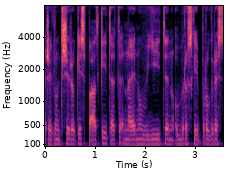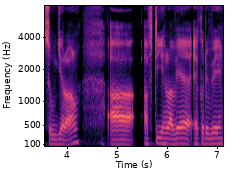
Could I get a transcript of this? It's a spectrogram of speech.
řeknu tři roky zpátky, tak najednou vidí ten obrovský progres, co udělal a, a v té hlavě jako kdyby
